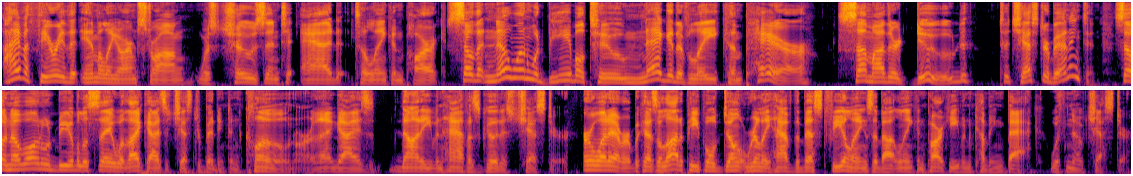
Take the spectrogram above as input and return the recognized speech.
I have a theory that Emily Armstrong was chosen to add to Linkin Park so that no one would be able to negatively compare some other dude to Chester Bennington. So no one would be able to say, well, that guy's a Chester Bennington clone, or that guy's not even half as good as Chester, or whatever, because a lot of people don't really have the best feelings about Linkin Park even coming back with no Chester.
